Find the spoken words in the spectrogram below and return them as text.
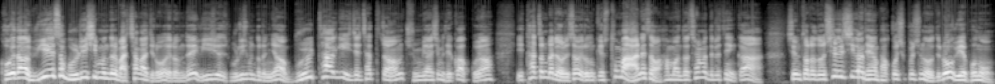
거기다가 위에서 물리신 분들 마찬가지로 여러분들 위 물리신 분들은요 물타기 이제 차트점 준비하시면 될 것 같고요. 이 타점 자리 어디서 여러분께 스톡만 안에서 한 번 더 설명드릴 테니까 지금더라도 실시간 대응 받고 싶으시면 어디로 위에 번호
